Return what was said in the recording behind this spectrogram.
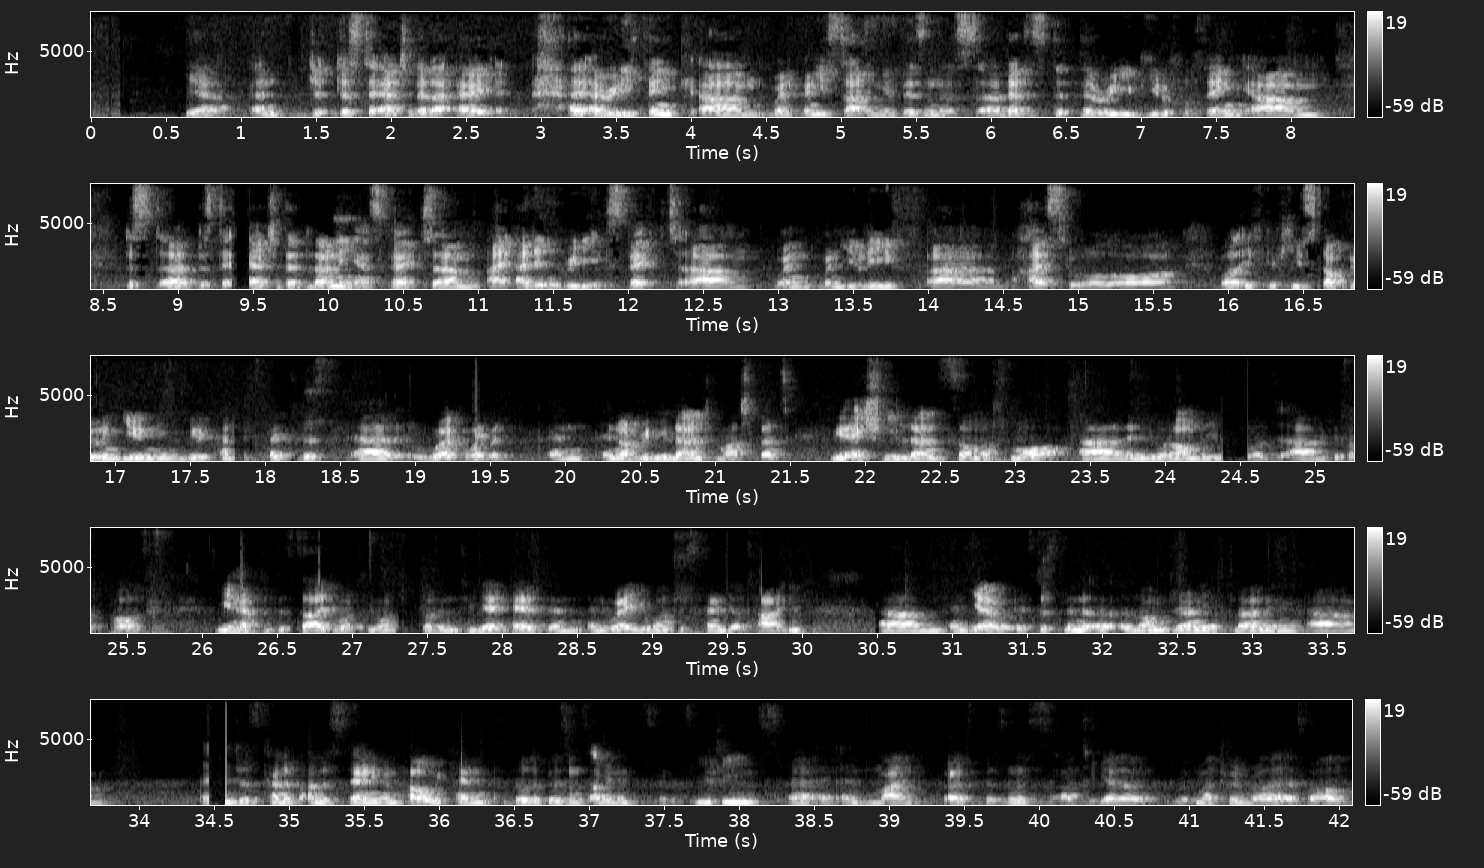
Yeah, and j- just to add to that, I I, I really think um, when when you're starting a business, uh, that is the, the, really beautiful thing. Um, just uh, just to add to that learning aspect, um, I, I didn't really expect um, when when you leave uh, high school or well, if, if you stop doing uni, you kind of expect to just uh, work away, but and, and not really learn too much. But you actually learn so much more uh, than you normally uh, because of course you have to decide what you want to put into your head and, and where you want to spend your time. Um, and yeah, it's just been a, a long journey of learning um, and just kind of understanding on how we can build a business. I mean, it's, it's Eujenne's uh, and, and mine first business uh, together with my twin brother as well.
